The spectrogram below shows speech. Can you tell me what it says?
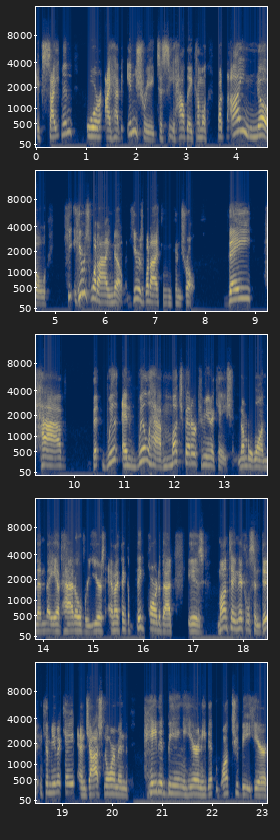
excitement or I have intrigue to see how they come on. But I know he, here's what I know, and here's what I can control. They have will and will have much better communication number one than they have had over years. And i think a big part of that is montae nicholson didn't communicate and josh norman hated being here and he didn't want to be here.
